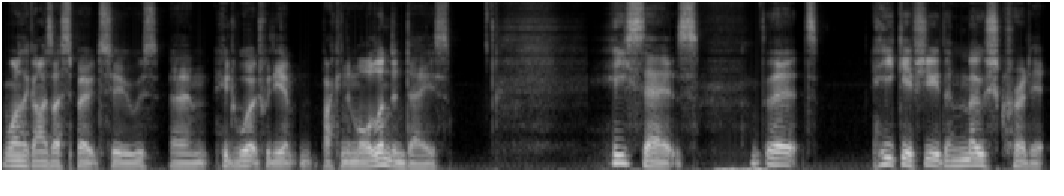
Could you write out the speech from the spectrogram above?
one of the guys I spoke to was um, who'd worked with you back in the more London days. He says that he gives you the most credit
